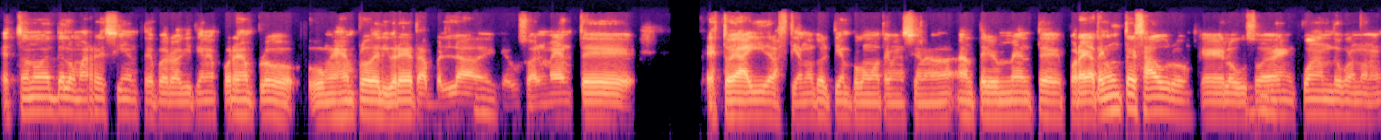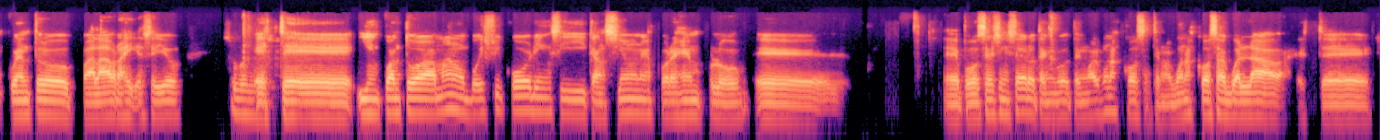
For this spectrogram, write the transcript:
esto no es de lo más reciente, pero aquí tienes, por ejemplo, un ejemplo de libretas, ¿verdad? que usualmente estoy ahí drafteando todo el tiempo, como te mencionaba anteriormente. Por allá tengo un tesauro que lo uso de vez en cuando, cuando no encuentro palabras y qué sé yo. Este, y en cuanto a, mano, voice recordings y canciones, por ejemplo, eh, eh, puedo ser sincero, tengo, tengo algunas cosas, tengo algunas cosas guardadas, este,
